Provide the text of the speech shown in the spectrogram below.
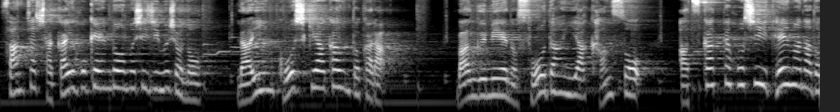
三茶社会保険労務士事務所の LINE 公式アカウントから番組への相談や感想扱ってほしいテーマなど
